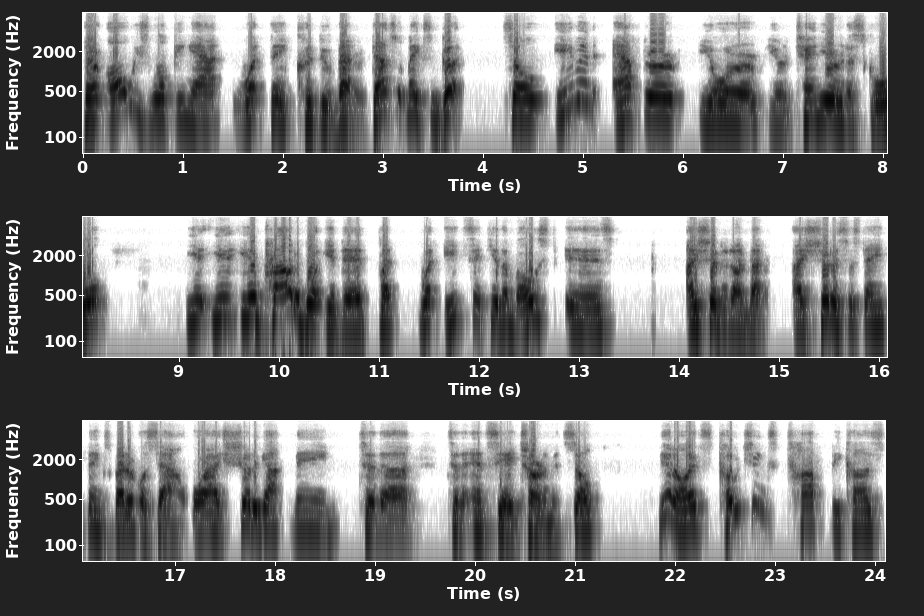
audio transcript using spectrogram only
they're always looking at what they could do better. That's what makes them good. So even after your your tenure at a school, you, you, you're proud of what you did, but what eats at you the most is I should have done better. I should have sustained things better at LaSalle, or I should have got Maine to the to the NCAA tournament. So, you know, it's coaching's tough because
